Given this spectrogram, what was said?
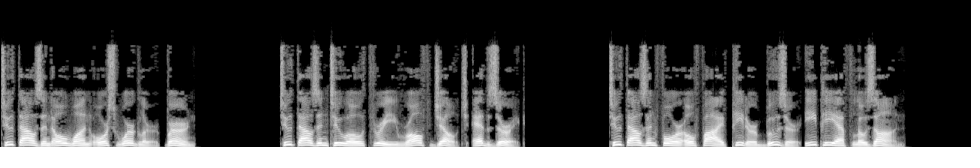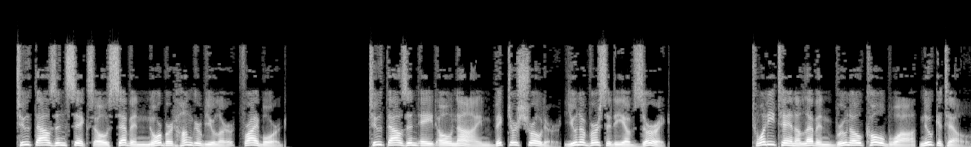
2001 Urs Würgler Bern. 2002–03 Rolf Jeltsch ETH Zurich. 2004–05 Peter Buser EPF Lausanne. 2006–07 Norbert Hungerbuehler Freiburg 2008–09 Victor Schroeder University of Zurich. 2010–11 Bruno Colbois Neuchâtel.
